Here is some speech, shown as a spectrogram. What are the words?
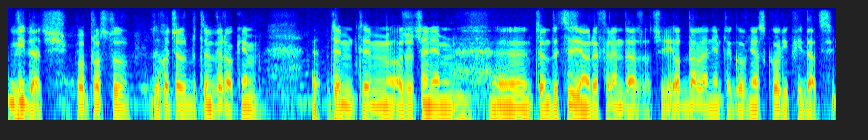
widać po prostu chociażby tym wyrokiem, tym, tym orzeczeniem, yy, tą decyzją referendarza, czyli oddaleniem tego wniosku o likwidację.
